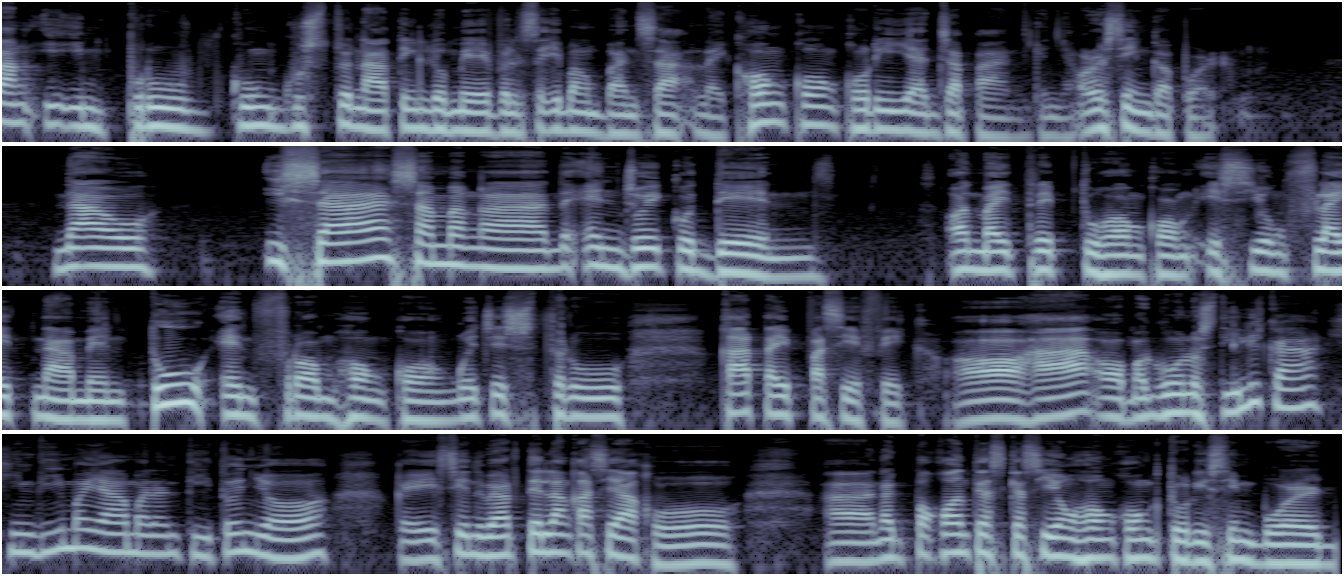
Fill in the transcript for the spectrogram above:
pang i-improve kung gusto nating lumevel sa ibang bansa like Hong Kong, Korea, Japan, kanya, or Singapore. Now, isa sa mga na-enjoy ko din on my trip to Hong Kong is yung flight namin to and from Hong Kong which is through Cathay Pacific. Oh ha, oh magunos dili ka, hindi mayaman ang tito nyo. Okay, sinwerte lang kasi ako. Uh, nagpa-contest kasi yung Hong Kong Tourism Board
